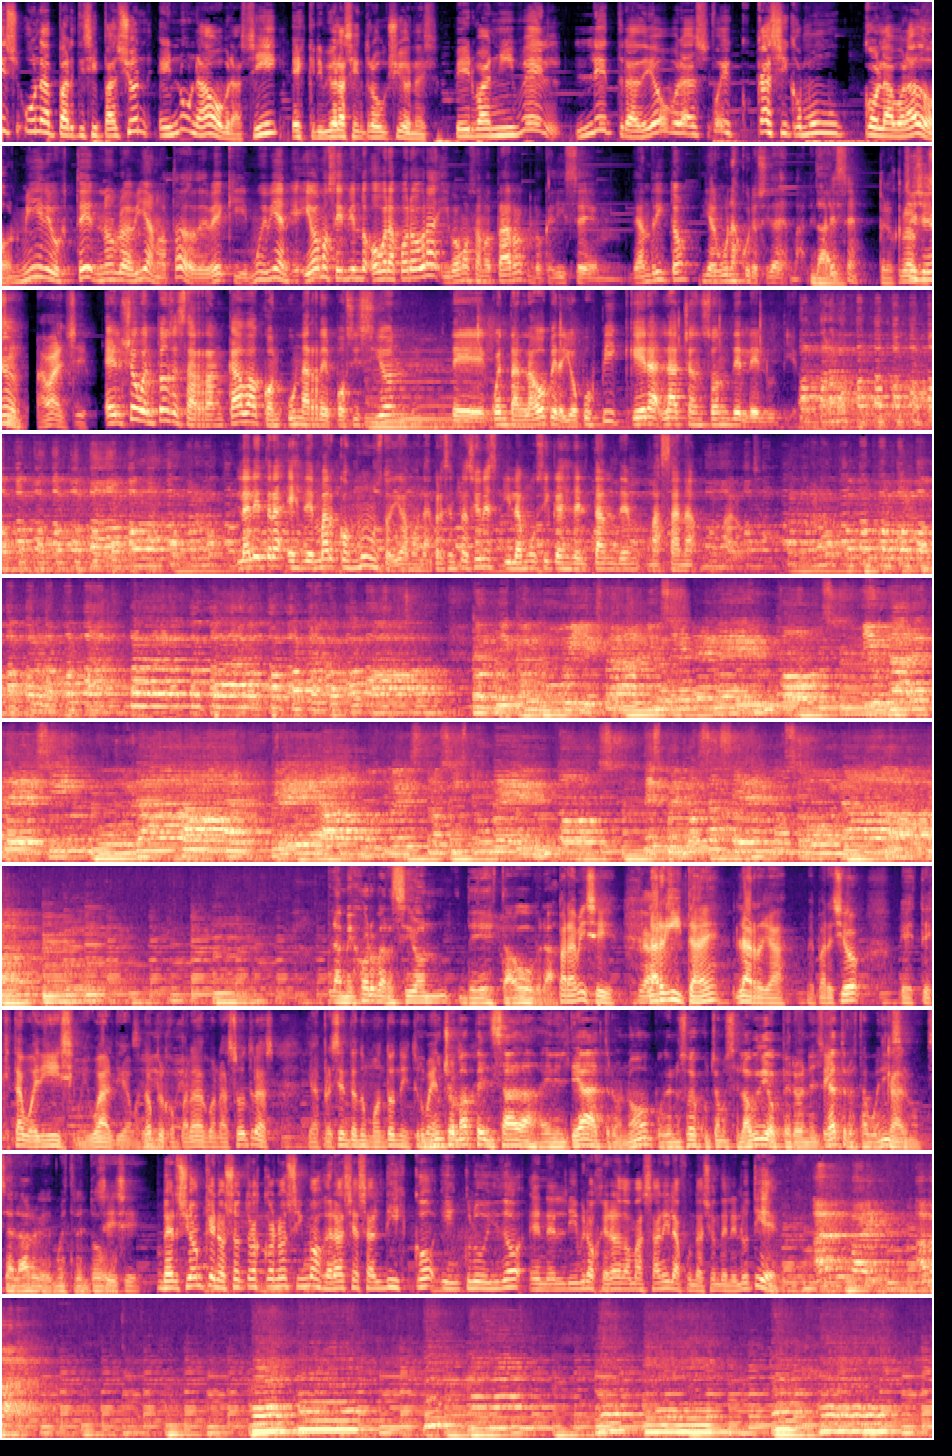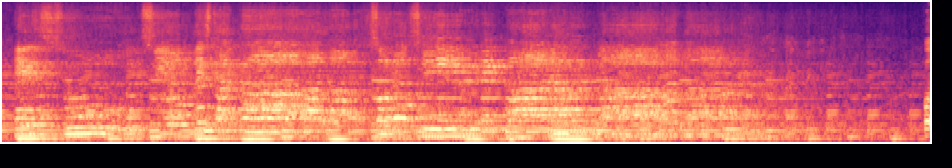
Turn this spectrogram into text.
es una participación en una obra, sí, escribió las introducciones, pero a nivel letra de obras fue casi como un colaborador. Mire usted, no lo había notado de Becky. Muy bien. Y vamos a ir viendo obra por obra y vamos a anotar lo que dice Leandrito y algunas curiosidades más. ¿Les Dale. parece? Pero claro Sí, que señor. sí. Avance. El show entonces arrancaba con una reposición de Cuentan la ópera y Opus Pi, que era la chanson de Lelutier. La letra es de Marcos Munsto, digamos, las presentaciones, y la música es del tándem Masana Marot. La mejor versión de esta obra. Para mí sí. Claro. Larguita, ¿eh? Larga. Me pareció este, que está buenísimo igual, digamos, ¿no? Pero comparada con las otras, que presentan un montón de Y instrumentos. mucho más pensada en el teatro, ¿no? Porque nosotros escuchamos el audio, pero en el Sí, teatro está buenísimo. claro. Se alargue, muestren todo. Sí, sí. Versión que nosotros conocimos gracias al disco incluido en el libro Gerardo Mazzani y la Fundación de Lelutier.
